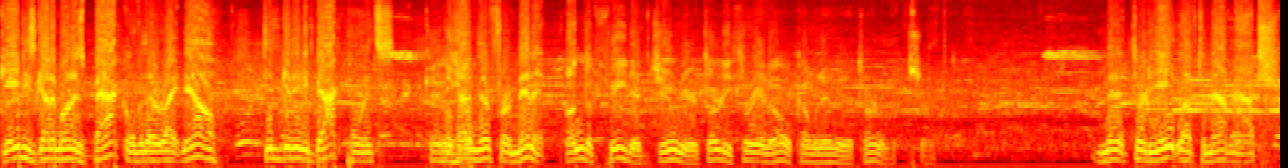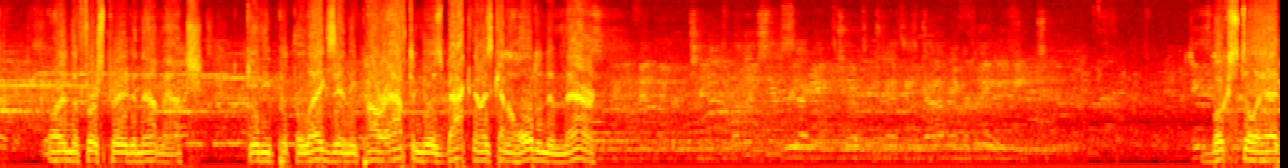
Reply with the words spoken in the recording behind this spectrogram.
Gaede's got him on his back over there right now. Didn't get any back points. He had him there for a minute. Undefeated junior, 33 and 0 coming into the tournament. So. Minute 38 left in that match, or in the first period in that match. Gaede put the legs in. He power after him to his back. Now he's kind of holding him there. Book still ahead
